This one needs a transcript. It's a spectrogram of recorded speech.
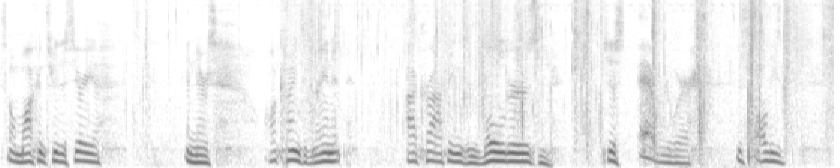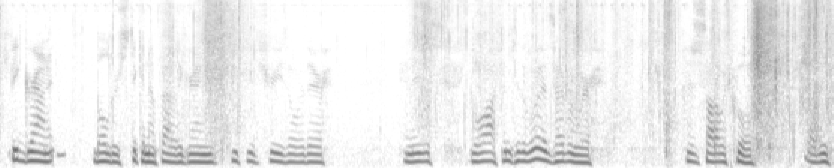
So I'm walking through this area and there's all kinds of granite outcroppings and boulders and just everywhere. Just all these big granite boulders sticking up out of the ground. You see the trees over there. And they just go off into the woods everywhere. I just thought it was cool. These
